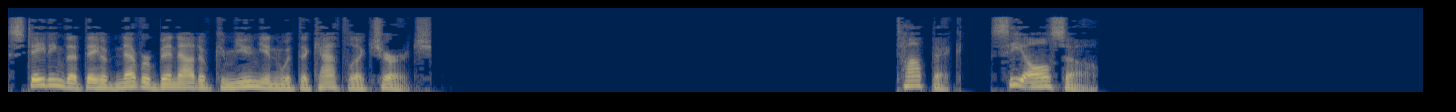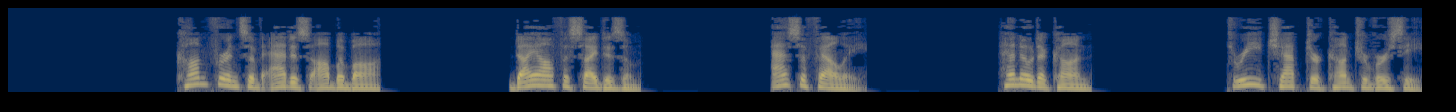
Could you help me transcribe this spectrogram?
stating that they have have never been out of communion with the Catholic Church. See also. Conference of Addis Ababa. Diophysitism Acephali Henoticon. Three-chapter controversy.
